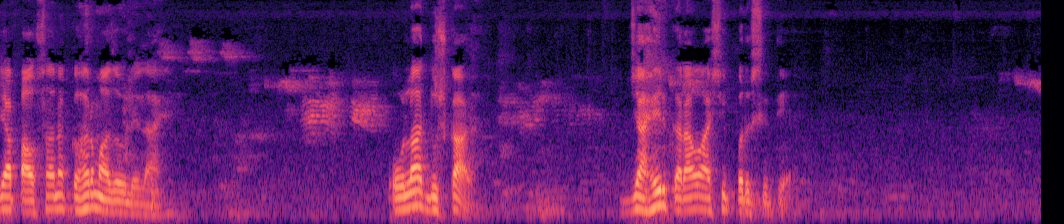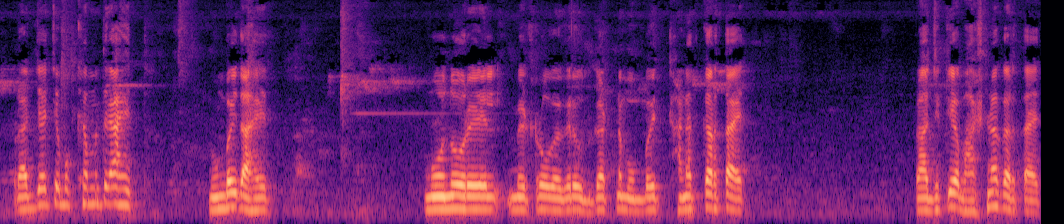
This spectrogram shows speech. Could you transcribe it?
या पावसानं कहर माजवलेला आहे. ओला दुष्काळ जाहीर करावा अशी परिस्थिती आहे. राज्याचे मुख्यमंत्री आहेत. मुंबईत आहेत. मोनोरेल मेट्रो वगैरे उद्घाटनं मुंबईत ठाण्यात करतायत. राजकीय भाषणं करतायत.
